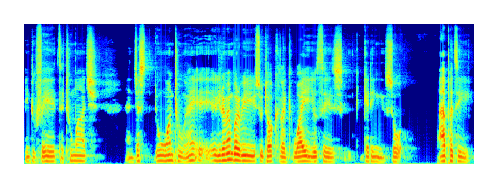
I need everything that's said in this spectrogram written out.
into faith too much and just don't want to eh, eh, you remember we used to talk like why youth is getting so apathy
